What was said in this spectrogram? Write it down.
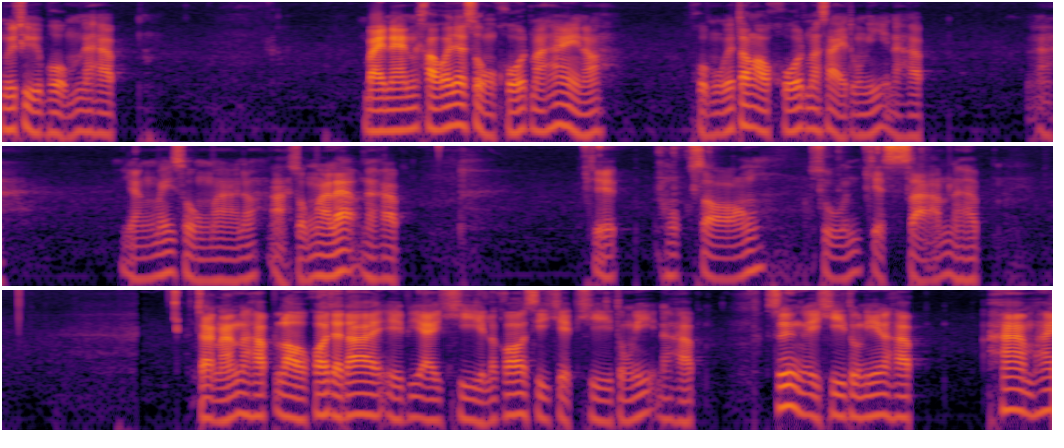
มือถือผมนะครับ Binance เขาก็จะส่งโค้ดมาให้เนาะผมก็ต้องเอาโค้ดมาใส่ตรงนี้นะครับยังไม่ส่งมาเนาะอะส่งมาแล้วนะครับ 762073 นะครับ จากนั้นนะครับเราก็จะได้ API key แล้วก็ secret key ตรงนี้นะครับ ซึ่งไอคีย์ตรงนี้นะครับ ห้ามให้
